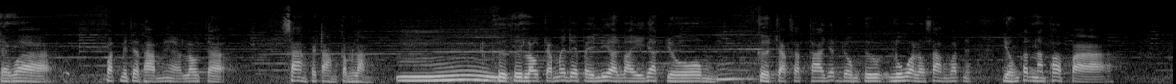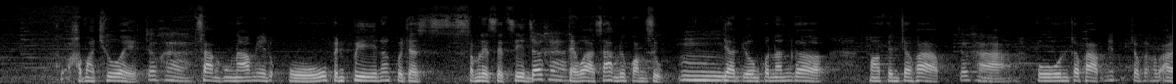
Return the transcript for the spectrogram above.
แต่ว่าวัดเมตตาธรรมเนี่ยเราจะสร้างไปตามกำลังอืมคือคือเราจะไม่ได้ไปเรียอะไรยญาติโยมอืมเกิดจากศรัทธาญาติโยมคือรู้ว่าเราสร้างวัดเนี่ยโยมก็นำผ้าป่าเข้ามาช่วยเจ้าค่ะ สร้างห้องน้ำเนี่ยโอ้โหเป็นปีนะกว่าจะสำเร็จเสร็จสิ้นเจ้าค่ะแต่ว่าสร้างด้วยความสุขอืมญาติโยมคนนั้นก็ มาเป็นเจ้าภาพเจ้าค่ะ อ่ปูนเจ้าภาพนิดเจ้าภาพอ่า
